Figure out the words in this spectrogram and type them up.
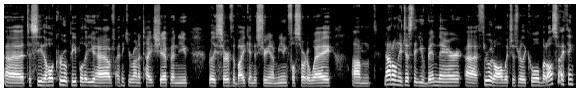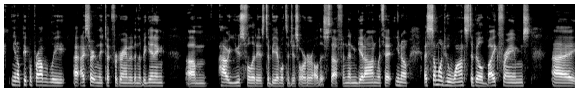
uh, to see the whole crew of people that you have. I think you run a tight ship and you really serve the bike industry in a meaningful sort of way. Um, not only just that you've been there uh, through it all, which is really cool, but also I think you know people probably I, I certainly took for granted in the beginning um, how useful it is to be able to just order all this stuff and then get on with it. You know, as someone who wants to build bike frames, uh,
